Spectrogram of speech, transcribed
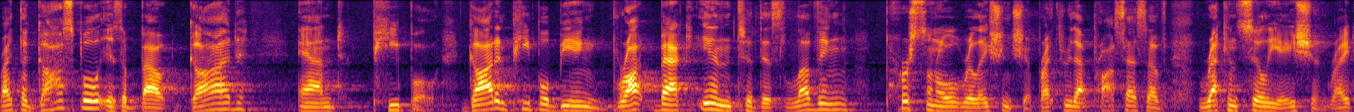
Right? The gospel is about God and people. God and people being brought back into this loving, personal relationship, right? Through that process of reconciliation, right?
